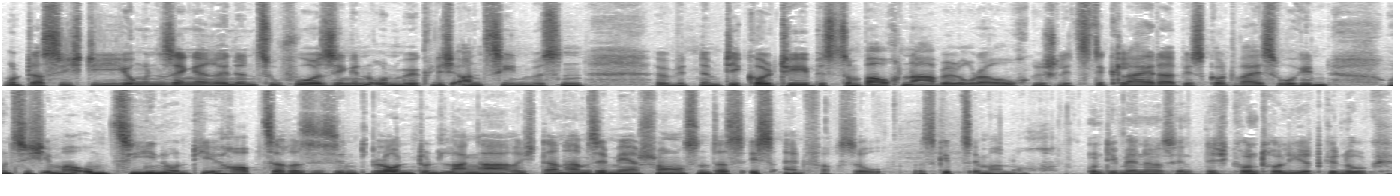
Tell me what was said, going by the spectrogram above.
Und dass sich die jungen Sängerinnen zu Vorsingen unmöglich anziehen müssen, äh, mit einem Dekolleté bis zum Bauchnabel oder hochgeschlitzte Kleider bis Gott weiß wohin und sich immer umziehen und die Hauptsache, sie sind blond und langhaarig, dann haben sie mehr Chancen. Das ist einfach so. Das gibt's immer noch. Und die Männer sind nicht kontrolliert genug,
